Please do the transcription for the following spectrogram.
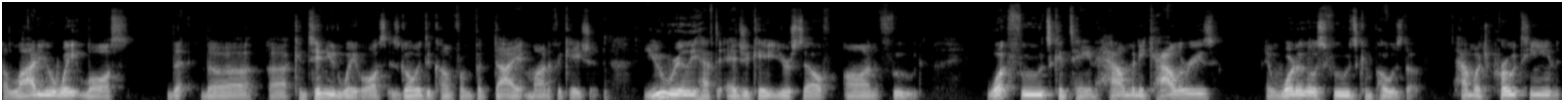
a lot of your weight loss, the, the uh, continued weight loss, is going to come from diet modification. You really have to educate yourself on food. What foods contain how many calories and what are those foods composed of? How much protein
